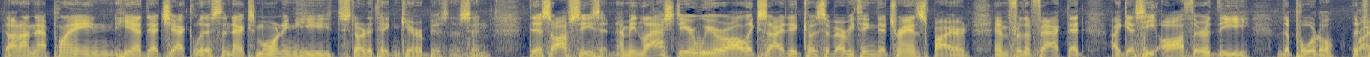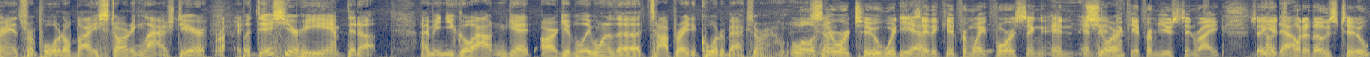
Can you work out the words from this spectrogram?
got on that plane. He had that checklist. The next morning, he started taking care of business. And mm-hmm. this off season, I mean, last year we were all excited because of everything that transpired, and for the fact that I guess he authored the the portal, the right. transfer portal, by starting last year. Right. But this year he amped it up. I mean, you go out and get arguably one of the top-rated quarterbacks around. Well, if Some, there were two, would you yeah. say the kid from Wake Forest and, and, and, sure. and the kid from Houston, right? So you no get one of those two,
